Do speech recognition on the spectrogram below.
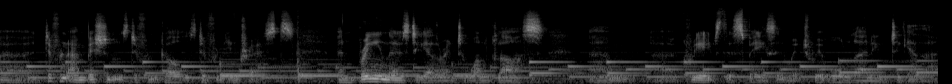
uh, different ambitions, different goals, different interests, and bringing those together into one class um, uh, creates this space in which we're all learning together,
